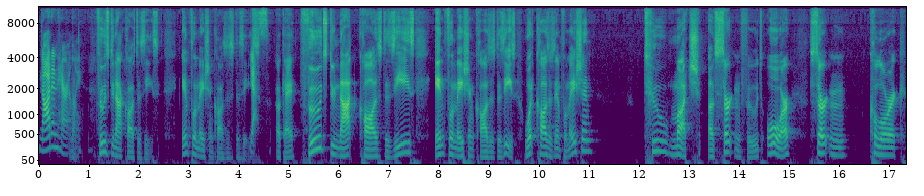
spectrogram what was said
Not inherently. Foods do not cause disease. Inflammation causes disease. Yes. Okay. Foods do not cause disease. Inflammation causes disease. What causes inflammation? Too much of certain foods or certain caloric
